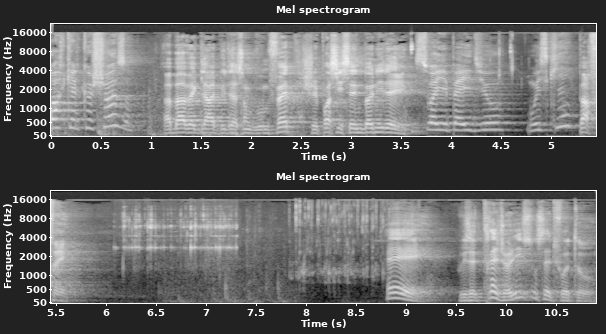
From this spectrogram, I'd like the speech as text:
boire quelque chose? Ah bah avec la réputation que vous me faites, je sais pas si c'est une bonne idée. Soyez pas idiot. Whisky? Parfait. Hé, vous êtes très jolie sur cette photo.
